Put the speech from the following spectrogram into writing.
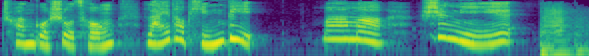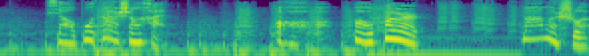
穿过树丛，来到平地。妈妈，是你！小布大声喊：“哦，宝贝儿！”妈妈说：“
